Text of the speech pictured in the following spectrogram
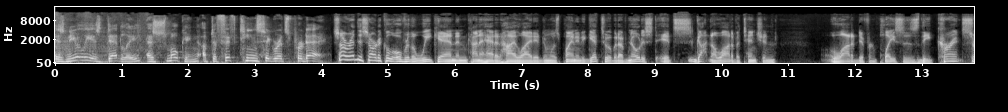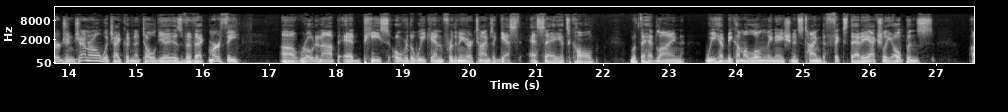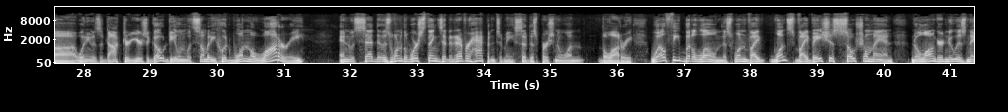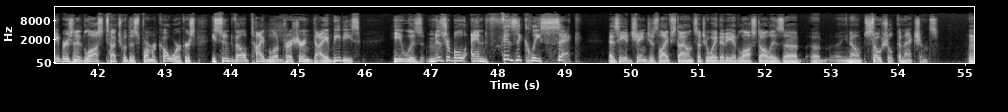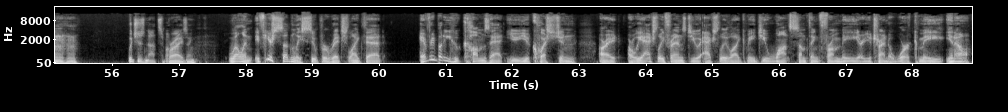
is nearly as deadly as smoking up to 15 cigarettes per day. So I read this article over the weekend and kind of had it highlighted and was planning to get to it, but I've noticed it's gotten a lot of attention, a lot of different places. The current Surgeon General, which I couldn't have told you is Vivek Murthy, uh, wrote an op-ed piece over the weekend for the New York Times, a guest essay, it's called, with the headline, We Have Become a Lonely Nation. It's time to fix that. He actually opens uh, when he was a doctor years ago, dealing with somebody who had won the lottery and was said that it was one of the worst things that had ever happened to me, said this person who won the lottery. Wealthy but alone, this one vi- once vivacious social man no longer knew his neighbors and had lost touch with his former coworkers. He soon developed high blood pressure and diabetes. He was miserable and physically sick as he had changed his lifestyle in such a way that he had lost all his, uh, uh you know, social connections. Mm-hmm. Which is not surprising. Well, and if you're suddenly super rich like that, everybody who comes at you, you question, all right, are we actually friends? Do you actually like me? Do you want something from me? Are you trying to work me? You know,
